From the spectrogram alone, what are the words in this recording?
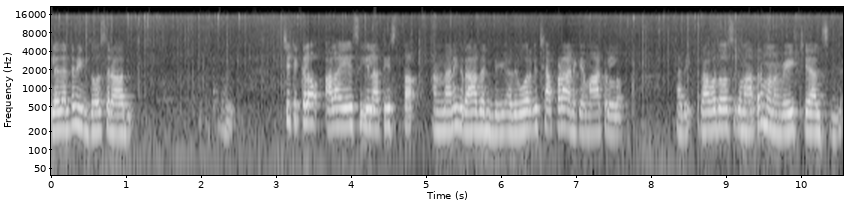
లేదంటే మీకు దోశ రాదు. చిటికలో అలా వేసి ఇలా తీస్తా అనడానికి రాదండి. అది ఊరికి చెప్పడానికే మాటల్లో. అది రవ దోశకి మాత్రం మనం వెయిట్ చేయాల్సిందే.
